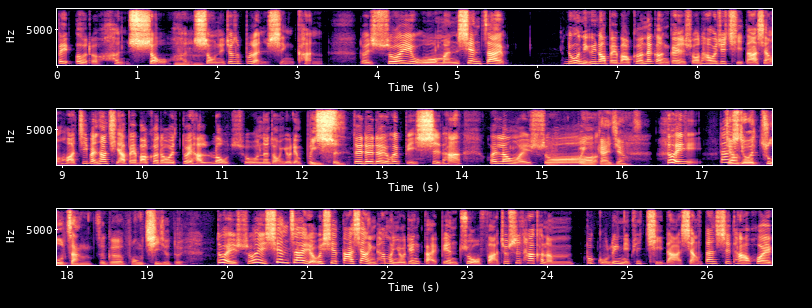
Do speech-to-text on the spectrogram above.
被饿得很瘦很瘦，你就是不忍心看。对，所以我们现在。如果你遇到背包客，那个人跟你说他会去骑大象的话，基本上其他背包客都会对他露出那种有点不耻，对对对，会鄙视他，会认为说不应该这样子，对，这样就会助长这个风气，就对。对，所以现在有一些大象营，他们有点改变做法，就是他可能不鼓励你去骑大象，但是他会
